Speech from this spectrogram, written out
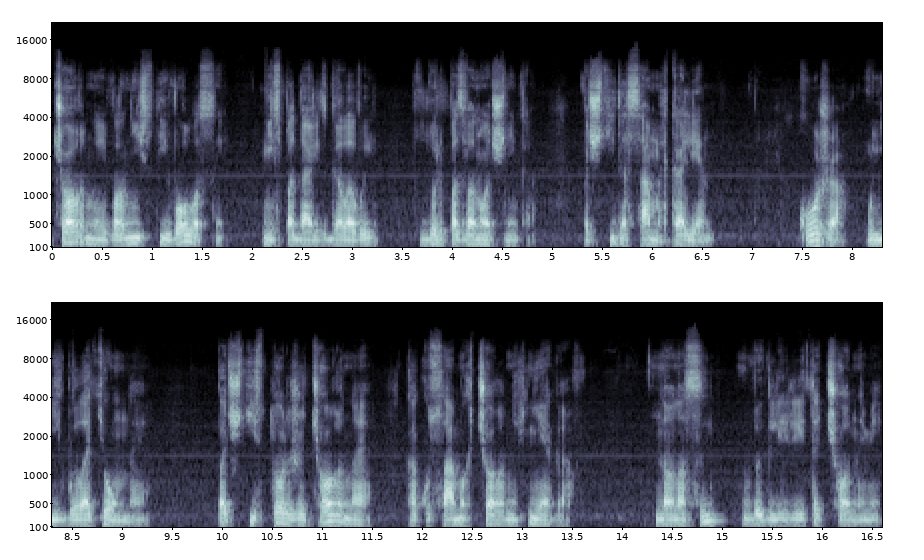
Черные волнистые волосы не спадали с головы вдоль позвоночника, почти до самых колен. Кожа у них была темная, почти столь же черная, как у самых черных негров. Но носы выглядели точеными.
